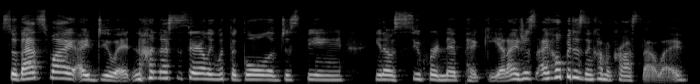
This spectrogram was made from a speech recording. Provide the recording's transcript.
So that's why I do it, not necessarily with the goal of just being, you know, super nitpicky. And I just, I hope it doesn't come across that way.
